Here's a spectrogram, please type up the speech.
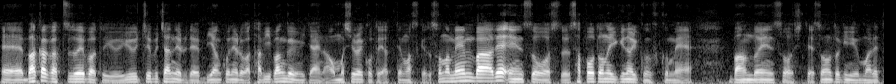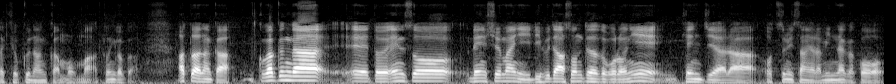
えー、バカが集えばという YouTube チャンネルでビアンコネロが旅番組みたいな面白いことやってますけどそのメンバーで演奏をするサポートのゆきのり君含めバンド演奏してその時に生まれた曲なんかも、まあ、とにかくあとはなんか古賀君が、えーと、演奏練習前にリフで遊んでたところにケンジやらおつみさんやらみんながこ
